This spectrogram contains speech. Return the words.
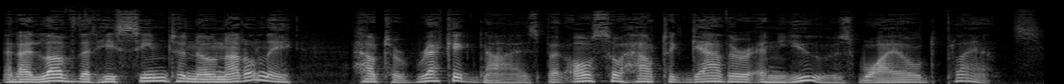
And I love that he seemed to know not only how to recognize, but also how to gather and use wild plants.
